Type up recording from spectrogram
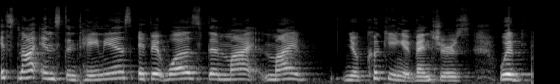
it's not instantaneous. If it was, then my, my, you know, cooking adventures would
